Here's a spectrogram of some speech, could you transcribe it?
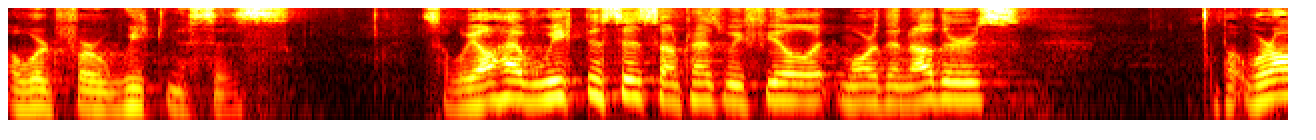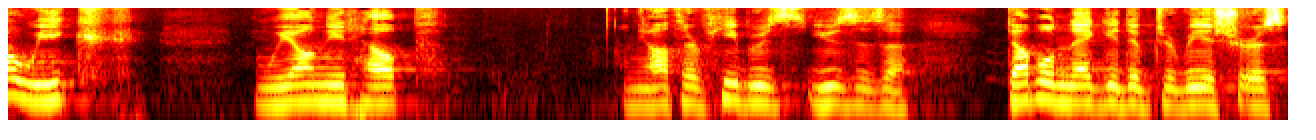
a word for weaknesses. So we all have weaknesses. Sometimes we feel it more than others, but we're all weak and we all need help. And the author of Hebrews uses a double negative to reassure us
